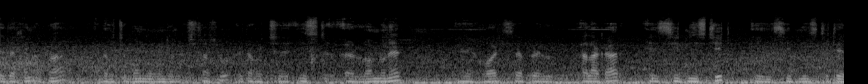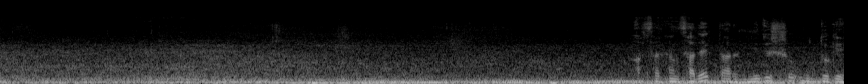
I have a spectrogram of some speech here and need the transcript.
এই দেখেন আপনারা, এটা হচ্ছে বঙ্গবন্ধুর স্ট্যাচু, এটা হচ্ছে ইস্ট লন্ডনের হোয়াইট চ্যাপেল এলাকার এই সিডনি স্ট্রিট, এই সিডনি স্ট্রিটের। আফসার খান সাদেক তার নিজস্ব উদ্যোগে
